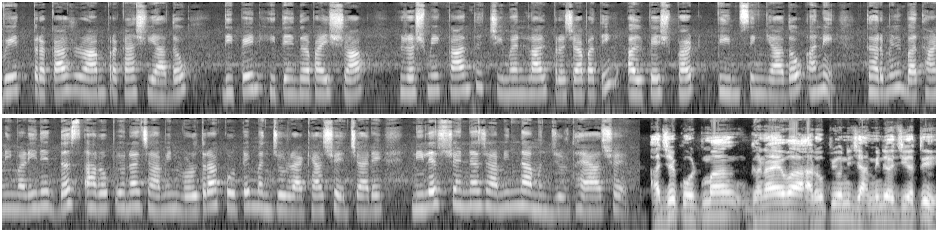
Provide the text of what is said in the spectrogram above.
વેદ પ્રકાશ રામપ્રકાશ યાદવ, દીપેન હિતેન્દ્રભાઈ શાહ રશ્મિકાંત, ચિમનલાલ, પ્રજાપતિ, અલ્પેશ ભટ્ટ, ભીમસિંહ યાદવ અને ધર્મેલ બથાણી મળીને દસ આરોપીઓના જામીન વડોદરા કોર્ટે મંજૂર રાખ્યા છે, જ્યારે નિલેશ જૈનના જામીન નામંજૂર થયા છે. આજે કોર્ટમાં ઘણા એવા આરોપીઓની જામીન અરજી હતી,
